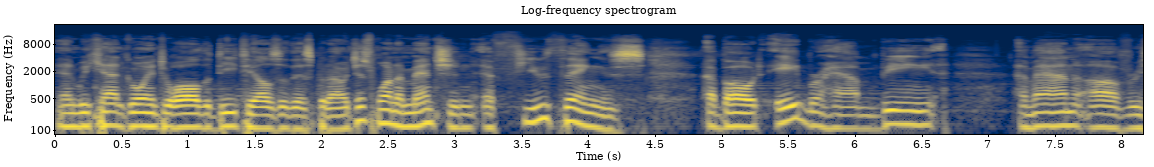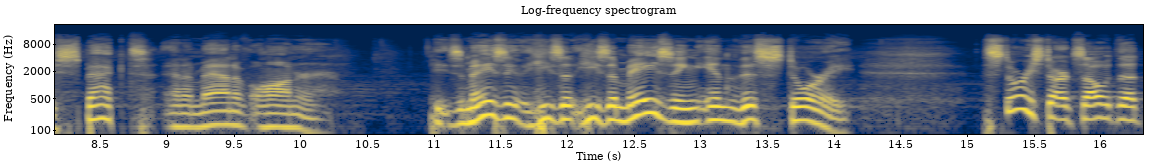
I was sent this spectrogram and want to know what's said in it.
And we can't go into all the details of this, but I just want to mention a few things about Abraham being a man of respect and a man of honor. He's amazing. He's, a, he's amazing in this story. The story starts out that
